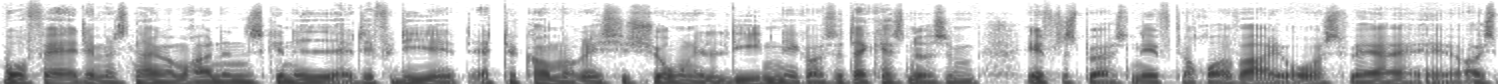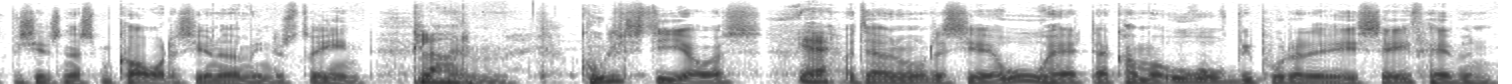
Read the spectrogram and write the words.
Hvorfor er det, man snakker om, at renterne skal ned? Er det fordi, at, at der kommer recession eller lignende? Ikke? Også, der kan sådan noget som efterspørgselen efter råvarer jo også være, øh, og specielt sådan noget som kover, der siger noget om industrien. Klart. Øhm, guld stiger også. Ja. Og der er jo nogen, der siger, uha, der kommer uro, vi putter det i safe haven.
